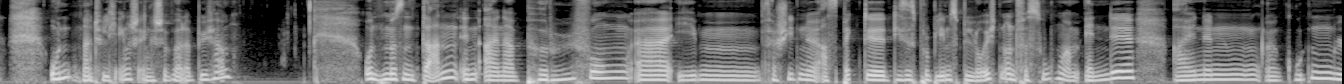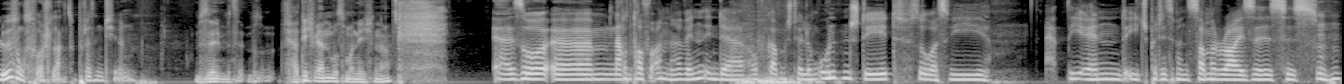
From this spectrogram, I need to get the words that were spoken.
und natürlich englisch-englische Wörterbücher und müssen dann in einer Prüfung äh, eben verschiedene Aspekte dieses Problems beleuchten und versuchen am Ende einen äh, guten Lösungsvorschlag zu präsentieren. Fertig werden muss man nicht, ne? Also ähm, nach drauf an, ne? wenn in der Aufgabenstellung unten steht sowas wie at the end each participant summarizes his mhm.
